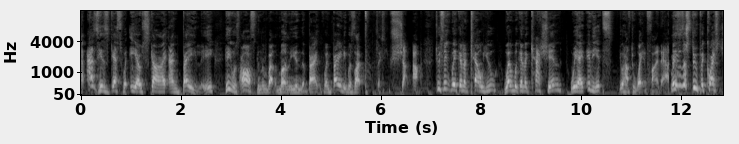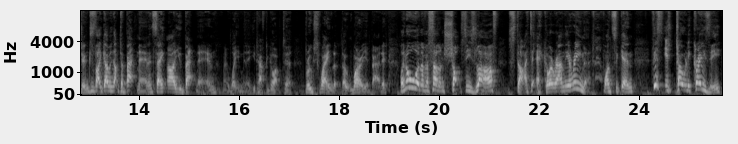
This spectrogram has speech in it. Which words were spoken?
And as his guests were Iyo Sky and Bayley, he was asking them about the money in the bank when Bayley was like, shut up. Do you think we're going to tell you when we're going to cash in? We ain't idiots. You'll have to wait and find out. I mean, this is a stupid question because it's like going up to Batman and saying, Are you Batman? No, wait a minute. You'd have to go up to Bruce Wayne. Look, don't worry about it. When all of a sudden Shotzi's laugh started to echo around the arena. Once again, this is totally crazy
